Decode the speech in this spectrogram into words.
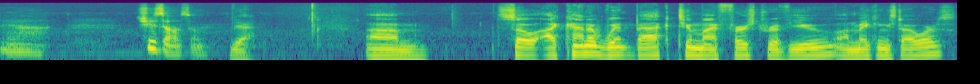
Yeah. She's awesome. Yeah. Um, so I kind of went back to my first review on making Star Wars.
